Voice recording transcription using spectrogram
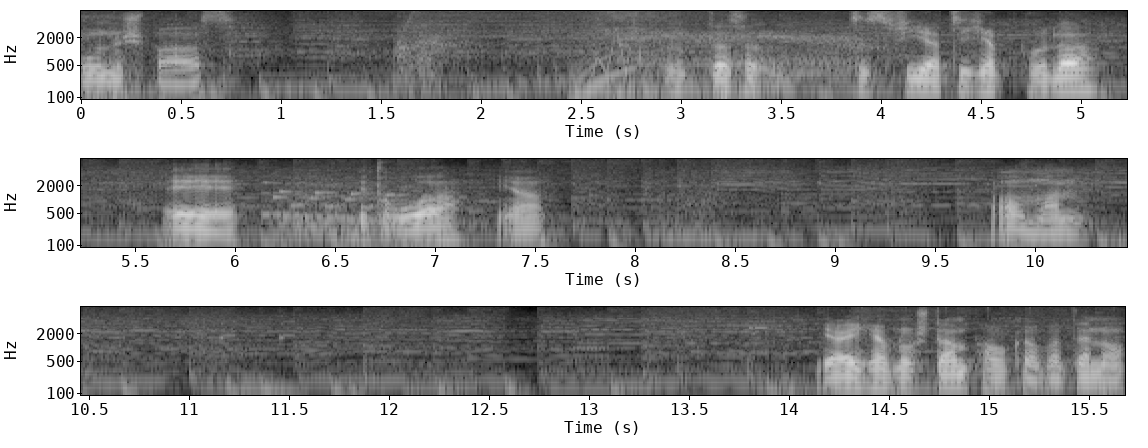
Ohne Spaß. Und das hat das Vieh hat sich ja Brüller. Äh, Bedroher, ja. Oh Mann. Ja, ich habe noch Stammpauke, aber dennoch.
